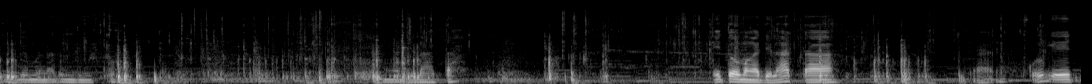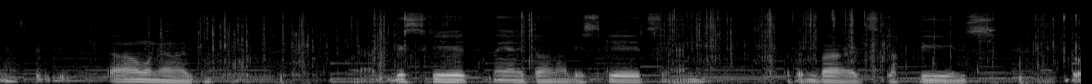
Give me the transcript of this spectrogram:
Ilagay mo natin dito. Mga dilata. Ito mga dilata. Yan. Colgate. Ito mga mga biscuit. Ayan ito mga biscuits. Ayan. Cotton buds. Black beans. Ito.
